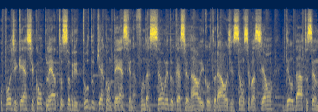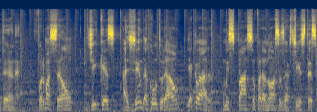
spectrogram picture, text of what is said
o podcast completo sobre tudo o que acontece na Fundação Educacional e Cultural de São Sebastião Deodato Santana. Formação, dicas, agenda cultural e, é claro, um espaço para nossos artistas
